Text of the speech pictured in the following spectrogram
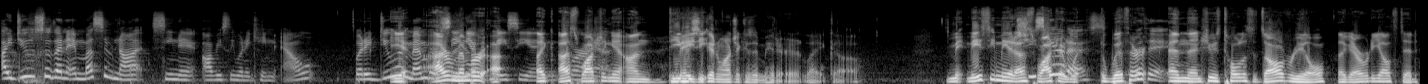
I do. So then it must have not seen it obviously when it came out, but I do Yeah, remember. I seeing remember it with uh, Macy and like us Mariah. watching it on DVD. Macy couldn't watch it because it made her like. Uh, Ma- Macy made us She watch it scared with, us with her, with it. and then she was told us it's all real, like everybody else did.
